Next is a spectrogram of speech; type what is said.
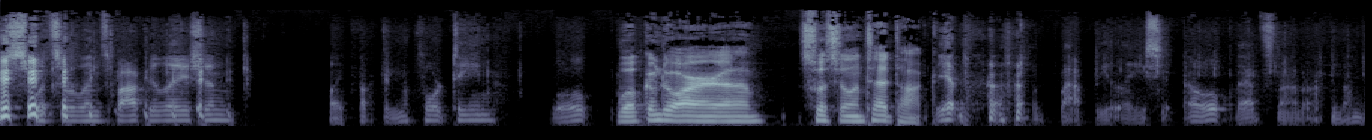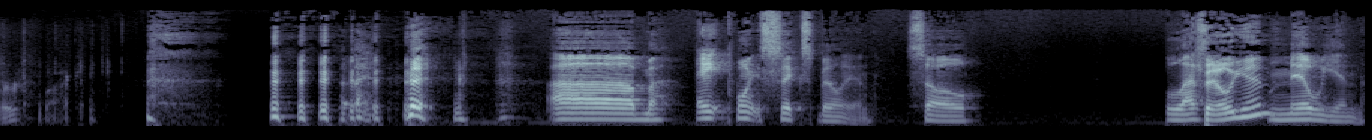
Switzerland's population, like fucking 14. Whoa. Welcome to our uh, Switzerland TED Talk. Yep. population. Oh, that's not a number. um, 8.6 billion. So less Billion?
